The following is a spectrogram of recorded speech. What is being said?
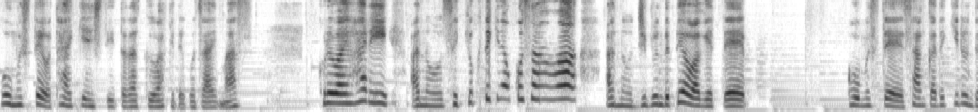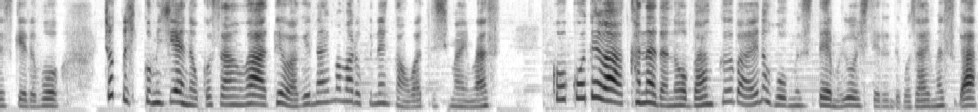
ホームステイを体験していただくわけでございます。これはやはりあの積極的なお子さんはあの自分で手を挙げてホームステイ参加できるんですけれどもちょっと引っ込み試合のお子さんは手を挙げないまま6年間終わってしまいます。高校ではカナダのバンクーバーへのホームステイも用意しているんでございますが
